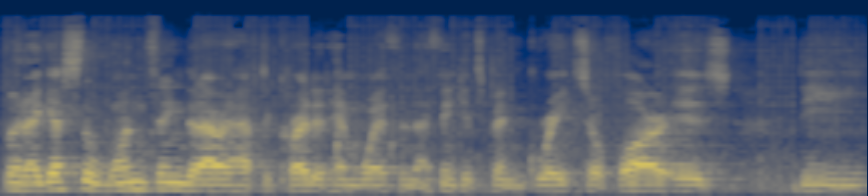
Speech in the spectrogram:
But I guess the one thing that I would have to credit him with, and I think it's been great so far, is the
